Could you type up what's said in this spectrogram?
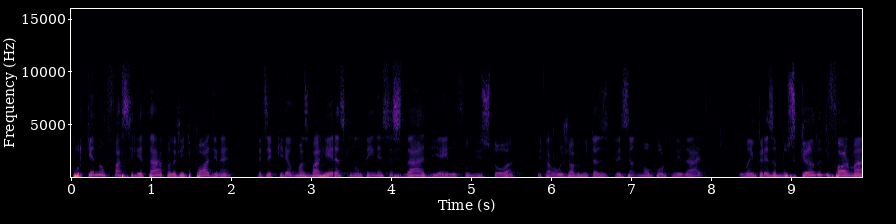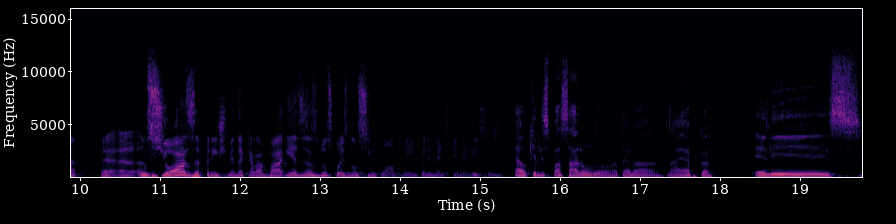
Por que não facilitar quando a gente pode, né? Quer dizer, cria algumas barreiras que não tem necessidade, e aí, no fundo, destoa. E está lá um jovem muitas vezes precisando de uma oportunidade e uma empresa buscando de forma é, ansiosa preenchimento daquela vaga e às vezes as duas coisas não se encontram e infelizmente fica nisso. Né? É, o que eles passaram até na, na época, eles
